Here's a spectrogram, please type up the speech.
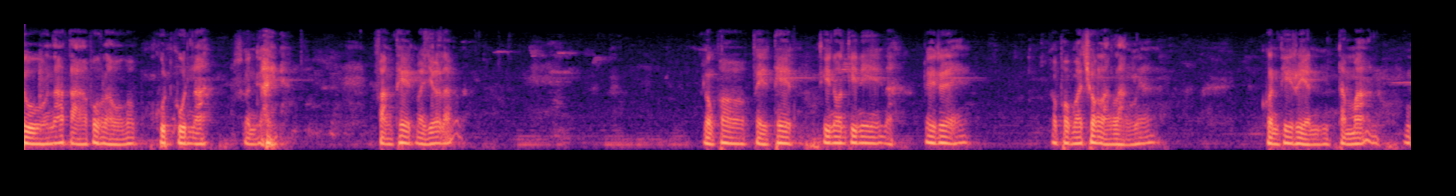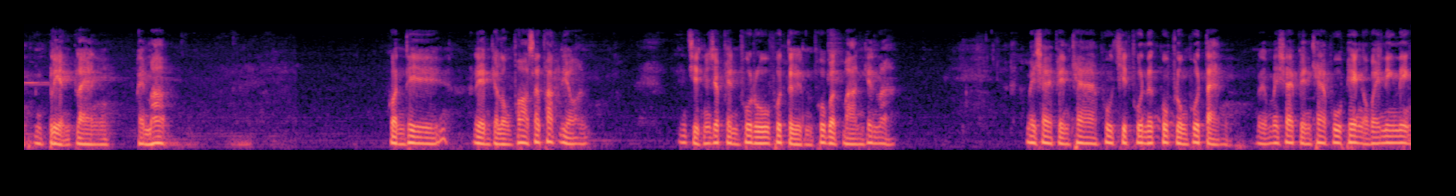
ดูหน้าตาพวกเราก็คุ้นๆนะ ส่วนใหญ่ ฟังเทศมาเยอะแล้ว หลวงพ่อไปเทศที่โน้นที่นี่นะเรื่อยๆก็พบว่าช่วงหลังๆ เนี่ย คนที่เรียนธรรมะมันเปลี่ยนแปลงไปมาก คนที่เรียนกับหลวงพ่อสักพักเดียว จิตมันจะเป็นผู้รู้ผู้ตื่น ผู้เบิกบานขึ้นมา ไม่ใช่เป็นแค่ผู้คิดผู้นึกผู้ปรุงผู้แต่ง หรือไม่ใช่เป็นแค่ผู้เพ่งเอาไว้นิ่ง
